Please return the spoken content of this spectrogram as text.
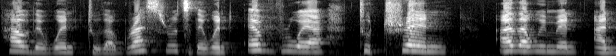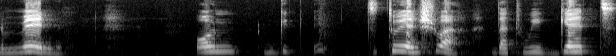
how they went to the grassroots, they went everywhere to train other women and men on to ensure that we get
